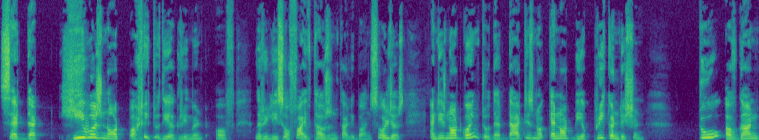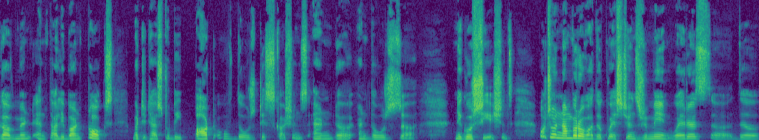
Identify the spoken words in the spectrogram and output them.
said that he was not party to the agreement of the release of 5000 taliban soldiers. And he's not going to that. That is not cannot be a precondition to afghan government and taliban talks. But it has to be part of those discussions and uh, and those uh, negotiations. Also a number of other questions remain. Whereas uh, the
